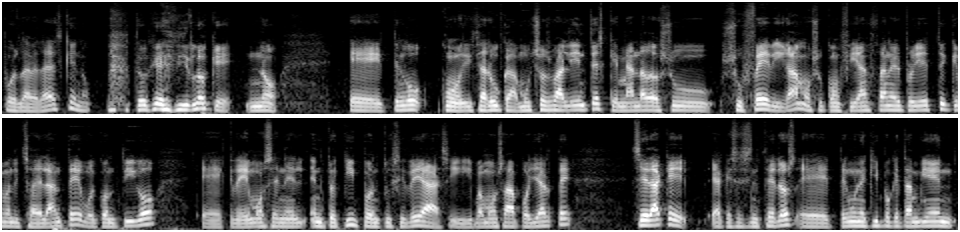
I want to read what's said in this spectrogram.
Pues la verdad es que no. Tengo que decirlo que no. tengo, como dice Aruca, muchos valientes que me han dado su, su fe, digamos, su confianza en el proyecto y que me han dicho adelante, voy contigo eh, creemos en, el, en tu equipo, en tus ideas y vamos a apoyarte. Será que, a que ser sinceros, eh, tengo un equipo que también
